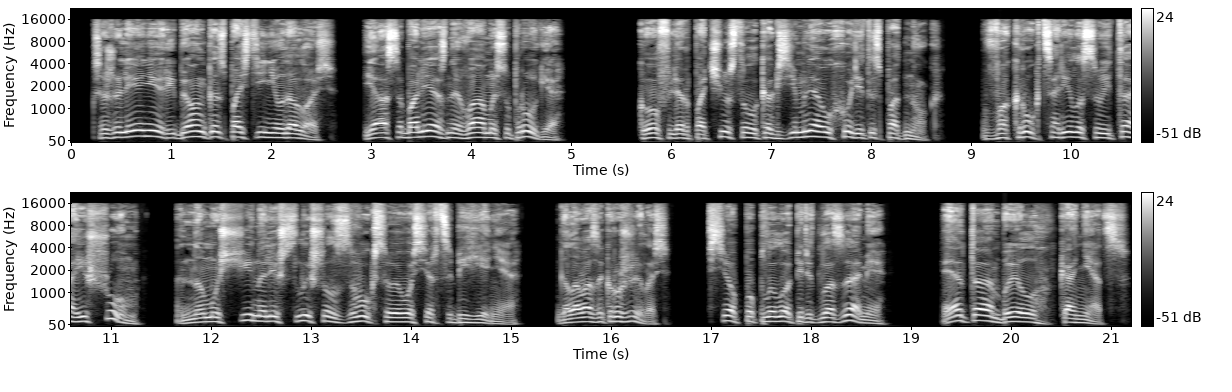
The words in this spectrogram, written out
— «к сожалению, ребенка спасти не удалось. Я соболезную вам и супруге». Кофлер почувствовал, как земля уходит из-под ног. Вокруг царила суета и шум — но мужчина лишь слышал звук своего сердцебиения. Голова закружилась. Все поплыло перед глазами. Это был конец.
